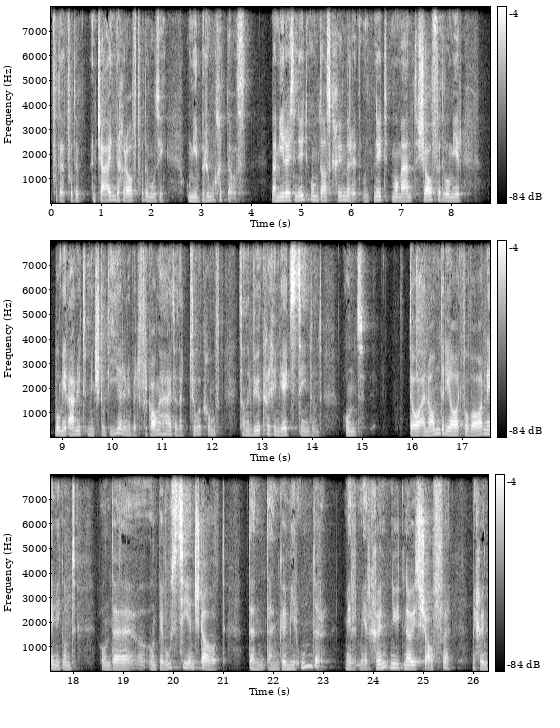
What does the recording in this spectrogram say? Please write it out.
von, der, von der entscheidenden Kraft von der Musik. Und wir brauchen das. Wenn wir uns nicht um das kümmern und nicht Momente schaffen, wo wir wo wir auch nicht studieren über die Vergangenheit oder die Zukunft, sondern wirklich im Jetzt sind und, und da eine andere Art von Wahrnehmung und, und, äh, und Bewusstsein entsteht, dann, dann gehen wir unter. Wir, wir können nichts Neues schaffen. Wir können,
